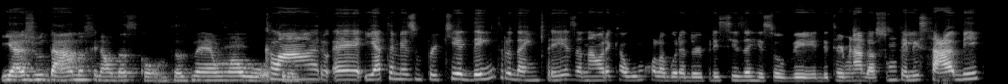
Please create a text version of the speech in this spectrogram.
e ajudar no final das contas, né, um ao outro. Claro, é, e até mesmo porque dentro da empresa, na hora que algum colaborador precisa resolver determinado assunto, ele sabe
